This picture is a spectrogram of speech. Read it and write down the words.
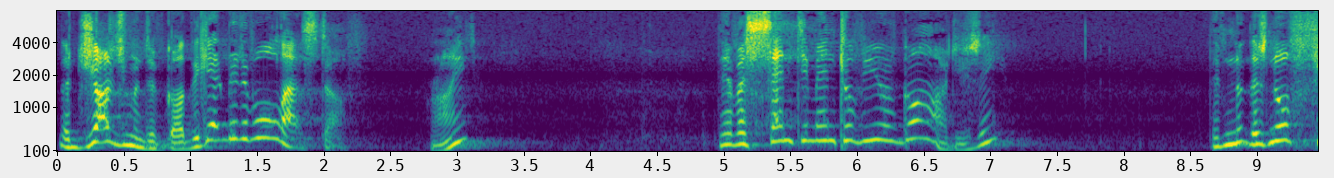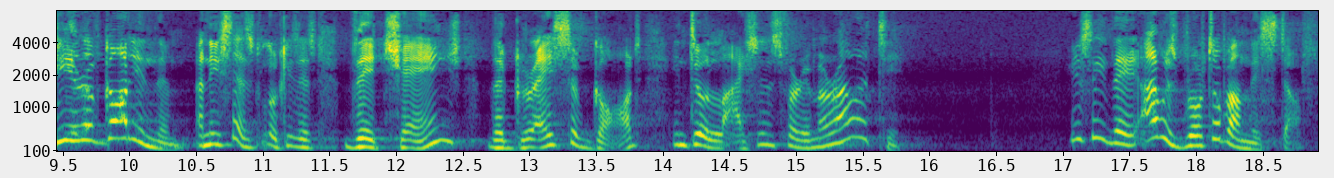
the judgment of God. They get rid of all that stuff, right? They have a sentimental view of God, you see? No, there's no fear of God in them. And he says, look, he says, they change the grace of God into a license for immorality. You see, they, I was brought up on this stuff.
